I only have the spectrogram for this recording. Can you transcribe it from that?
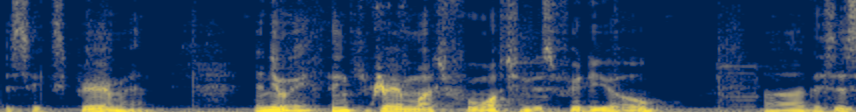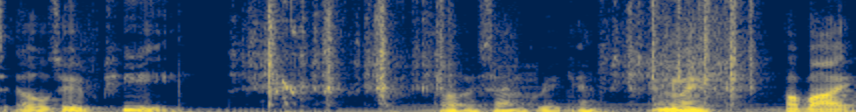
this experiment. Anyway, thank you very much for watching this video. Uh, this is LJP. Oh, he's angry again. Anyway, bye-bye.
